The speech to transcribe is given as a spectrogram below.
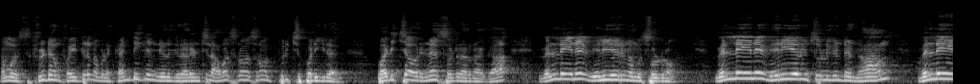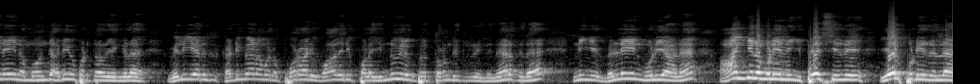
நம்ம ஃப்ரீடம் ஃபைட்டர் நம்மளை கண்டிக்கிறேன்னு எழுதுறாருன்னு சொல்லி அவசர அவசரமாக பிரித்து படிக்கிறார். படித்து அவர் என்ன சொல்கிறாருனாக்கா வெள்ளையனே வெளியேறு நம்ம சொல்கிறோம் வெள்ளையனே வெளியேறுன்னு சொல்லுகின்ற நாம் வெள்ளையனை நம்ம வந்து அழிவுபடுத்தாத எங்களை வெளியேறு கடுமையான முறையில் போராடி வாதிரி பல இன்னுயிரம் பேர் திறந்துட்டு இருந்த இந்த நேரத்தில் நீங்கள் வெள்ளையின் மொழியான ஆங்கில மொழியில் நீங்கள் பேசியது ஏற்புடையதில்லை.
